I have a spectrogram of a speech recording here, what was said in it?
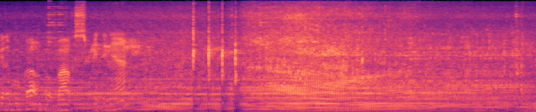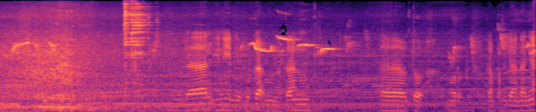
kita buka untuk box PT-nya kemudian ini dibuka menggunakan uh, untuk kampas gandanya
